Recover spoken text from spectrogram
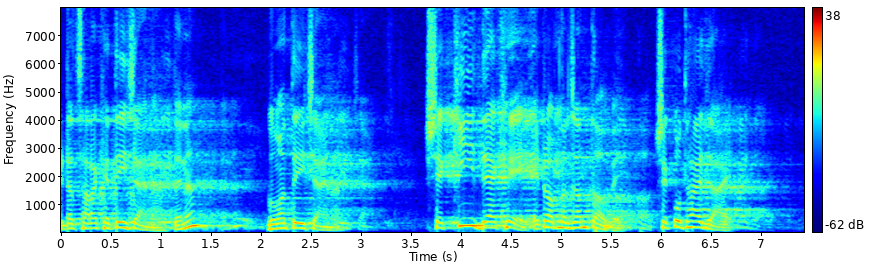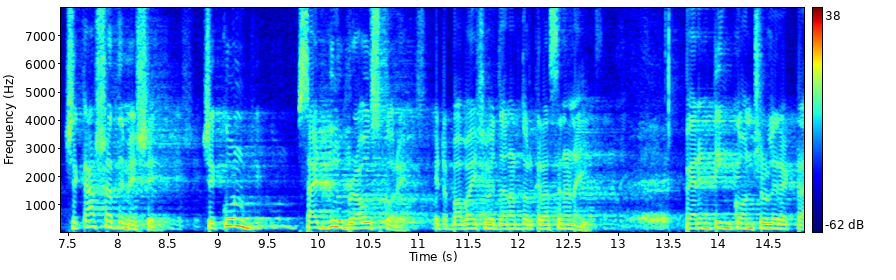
এটা ছাড়া খেতেই চায় না, তাই না? ঘুমাতেই চায় না। সে কি দেখে, এটা আপনার জানতে হবে। সে কোথায় যায়? সে কার সাথে মেশে? সে কোন সাইটগুলো ব্রাউজ করে? এটা বাবা হিসেবে জানার দরকার আছে না নাই? প্যারেন্টিং কন্ট্রোলের একটা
